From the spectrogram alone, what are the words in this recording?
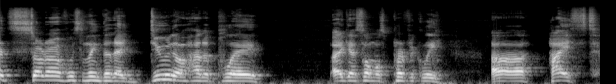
Let's start off with something that I do know how to play, I guess almost perfectly. Uh, Heist.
